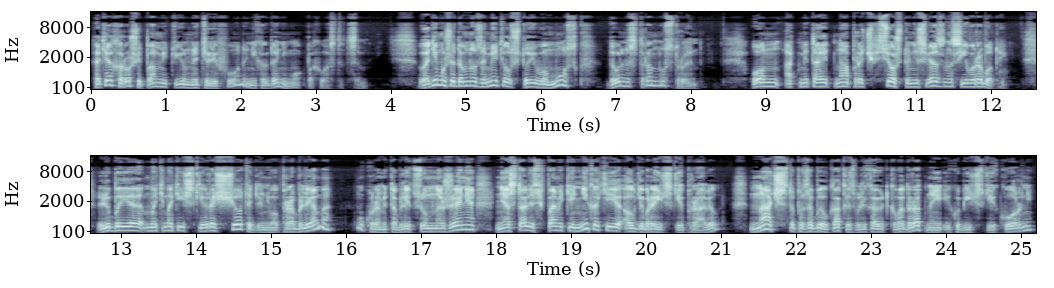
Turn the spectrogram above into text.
хотя хорошей памятью на телефоны никогда не мог похвастаться. Вадим уже давно заметил, что его мозг довольно странно устроен. Он отметает напрочь все, что не связано с его работой. Любые математические расчеты для него проблема, ну, кроме таблицы умножения, не остались в памяти никакие алгебраические правила, начисто позабыл, как извлекают квадратные и кубические корни.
